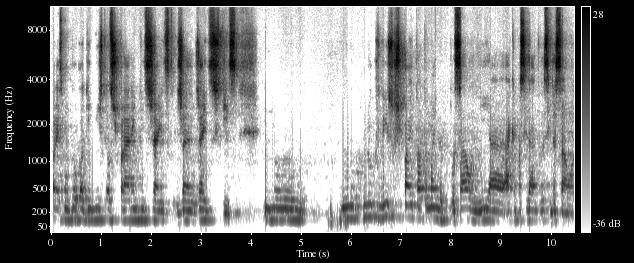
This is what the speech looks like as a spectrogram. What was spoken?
parece-me um pouco otimista eles esperarem que isso já, já, já existisse. No, no, no, que diz respeito ao tamanho da população e à, à capacidade de vacinação.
